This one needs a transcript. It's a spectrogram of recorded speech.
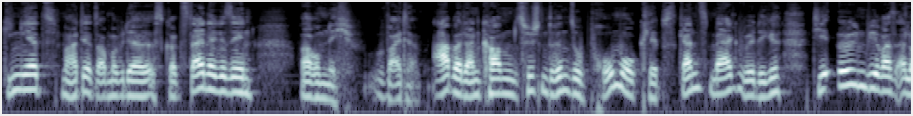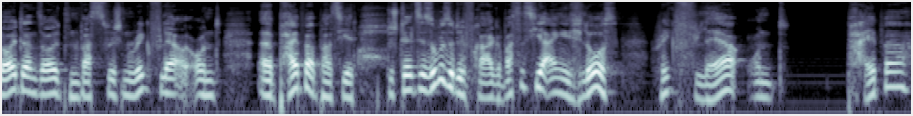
ging jetzt. Man hat jetzt auch mal wieder Scott Steiner gesehen. Warum nicht? Weiter. Aber dann kommen zwischendrin so Promo-Clips, ganz merkwürdige, die irgendwie was erläutern sollten, was zwischen Ric Flair und äh, Piper passiert. Du stellst dir sowieso die Frage, was ist hier eigentlich los? Ric Flair und Piper?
